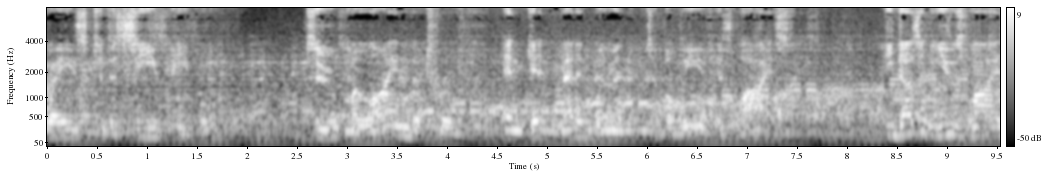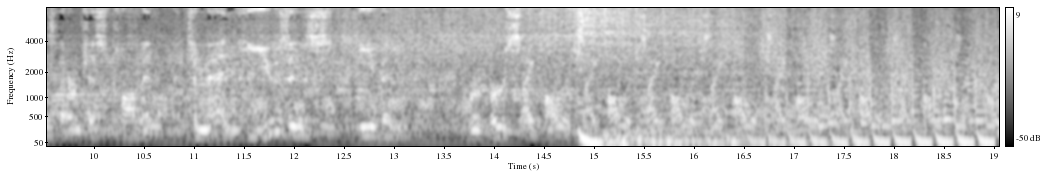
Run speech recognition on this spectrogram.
Ways to deceive people, to malign the truth, and get men and women to believe his lies. He doesn't use lies that are just common to men. He uses even reverse psychology, psychology, psychology, psychology, psychology, psychology, psychology.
